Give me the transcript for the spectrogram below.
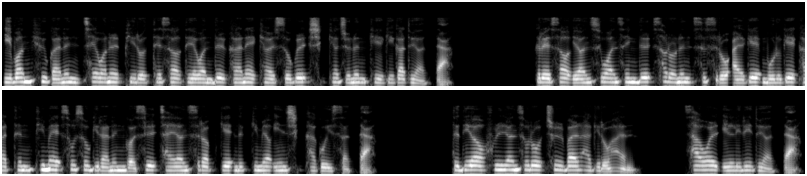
이번 휴가는 채원을 비롯해서 대원들 간의 결속을 시켜주는 계기가 되었다. 그래서 연수원생들 서로는 스스로 알게 모르게 같은 팀의 소속이라는 것을 자연스럽게 느끼며 인식하고 있었다. 드디어 훈련소로 출발하기로 한 4월 1일이 되었다.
